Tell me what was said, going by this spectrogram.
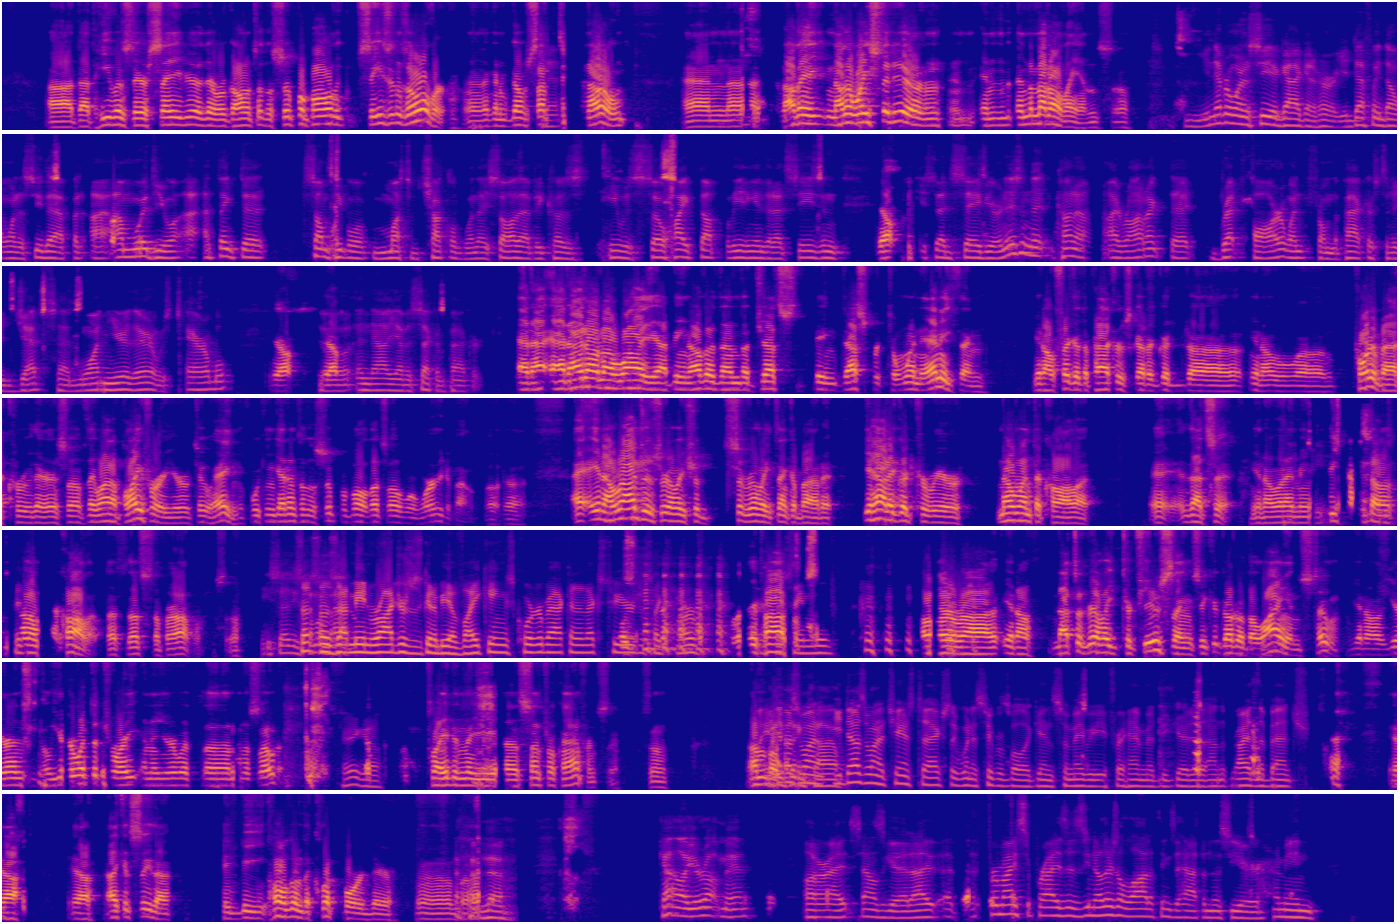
Uh, that he was their savior. They were going to the Super Bowl. The season's over. Uh, they're going to go something zero, and uh, another another wasted year in in, in the Meadowlands. So you never want to see a guy get hurt. You definitely don't want to see that. But I, am with you. I, I, think that some people must have chuckled when they saw that because he was so hyped up leading into that season. Yep. Like you said, savior. And isn't it kind of ironic that Brett Favre went from the Packers to the Jets, had one year there, it was terrible. Yep. So, yep. And now you have a second Packer. And I, and I don't know why. I mean, other than the Jets being desperate to win anything, you know, figure the Packers got a good, uh, you know, uh, quarterback crew there. So if they want to play for a year or two, hey, if we can get into the Super Bowl, that's all we're worried about. But uh, I, you know, Rodgers really should, should really think about it. You had a good career, know when to call it. Uh, that's it. You know what I mean? These guys don't, don't know when to call it. That's that's the problem. So he says. So, so does that mean Rodgers is going to be a Vikings quarterback in the next two years, just like Favre? Very possible. Same move. or uh, you know, not to really confuse things, he could go to the Lions too. You know, you're in a year with Detroit and a year with uh, Minnesota. There you go. Played in the uh, Central Conference there, so. Well, he does want he does want a chance to actually win a Super Bowl again, so maybe for him it'd be good on the riding the bench. yeah, yeah, I can see that. He'd be holding the clipboard there. Uh, but... no, Kyle, you're up, man. All right, sounds good. I, for my surprises, you know, there's a lot of things that happened this year. I mean,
